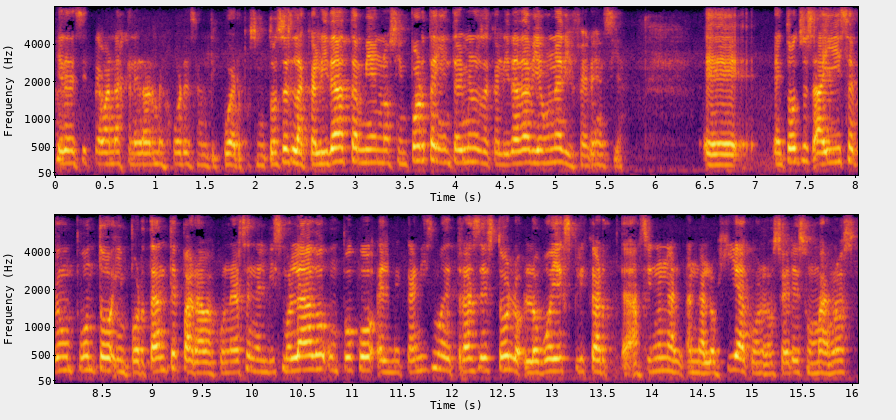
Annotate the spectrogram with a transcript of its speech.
quiere decir que van a generar mejores anticuerpos. Entonces la calidad también nos importa y en términos de calidad había una diferencia. Eh, entonces ahí se ve un punto importante para vacunarse en el mismo lado. Un poco el mecanismo detrás de esto lo, voy a explicar haciendo una analogía con los seres humanos,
